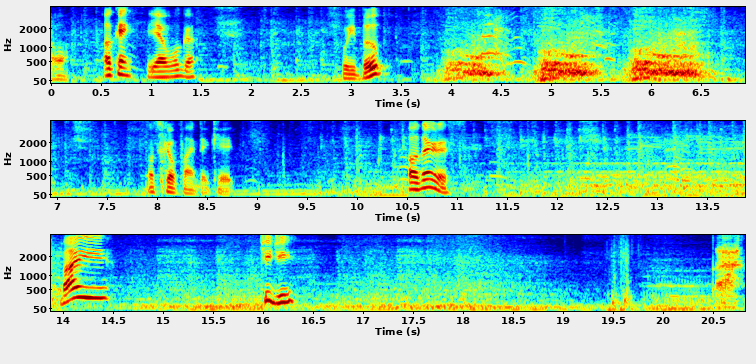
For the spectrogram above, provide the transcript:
Oh, okay, yeah, we'll go. We boop. Let's go find it, Kate. Oh, there it is. Bye. GG. Ah,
